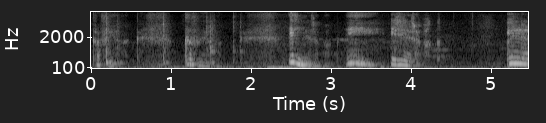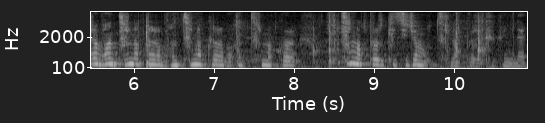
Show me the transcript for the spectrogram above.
Kafaya bak. Kafaya bak. Ellere bak. Hii, ellere bak. Ellere bak, tırnaklara bak, tırnaklara bak, tırnaklara. Tırnakları keseceğim bu tırnakları kökünden.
